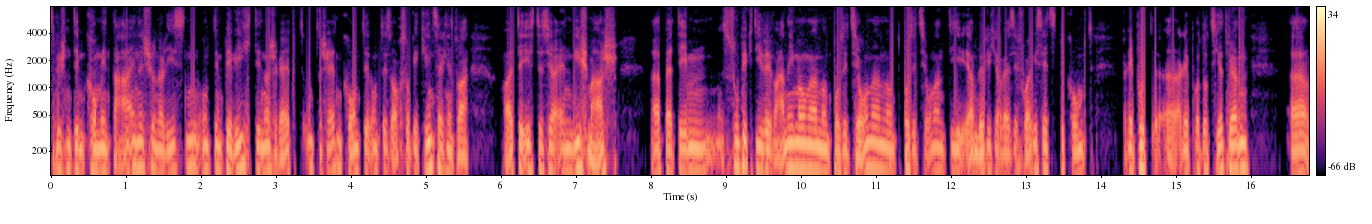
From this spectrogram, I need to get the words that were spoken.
zwischen dem Kommentar eines Journalisten und dem Bericht, den er schreibt, unterscheiden konnte und das auch so gekennzeichnet war. Heute ist es ja ein Mischmasch, äh, bei dem subjektive Wahrnehmungen und Positionen und Positionen, die er möglicherweise vorgesetzt bekommt, äh, reproduziert werden. Äh,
